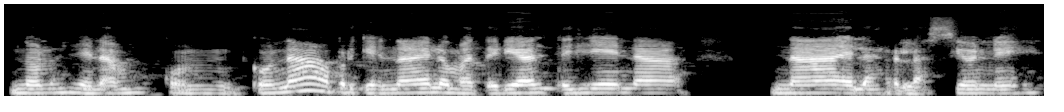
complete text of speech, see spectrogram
no nos llenamos con, con nada, porque nada de lo material te llena, nada de las relaciones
